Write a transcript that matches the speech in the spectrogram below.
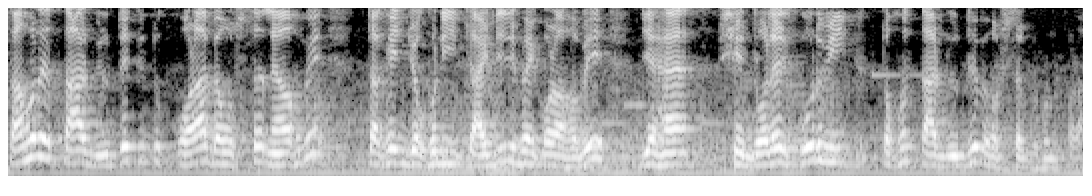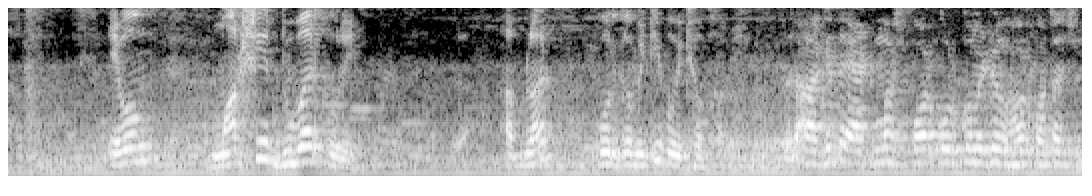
তাহলে তার বিরুদ্ধে কিন্তু কড়া ব্যবস্থা নেওয়া হবে। তাকে যখনই আইডেন্টিফাই করা হবে যে হ্যাঁ সে দলের কর্মী তখন তার বিরুদ্ধে ব্যবস্থা গ্রহণ করা হবে। এবং মাসে দুবার করে আপনার কোর কমিটি বৈঠক হবে। আগে তো এক মাস পর কোর কমিটি হওয়ার কথা ছিল।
